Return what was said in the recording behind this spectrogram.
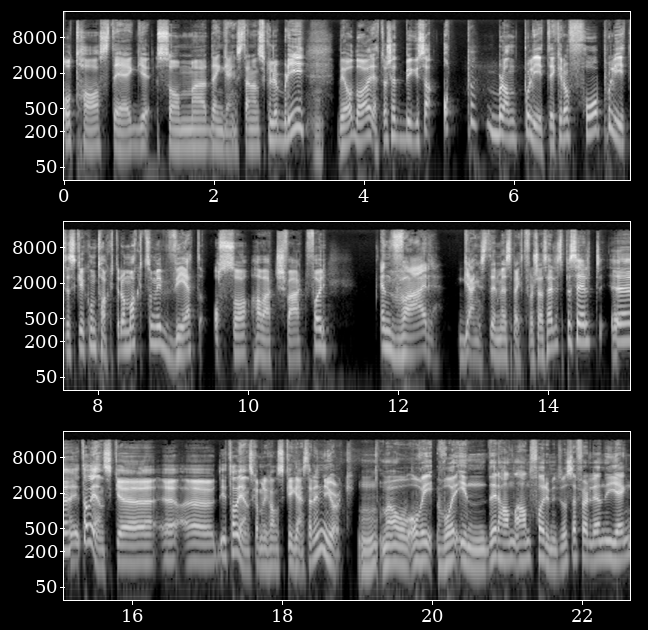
å ta steg som eh, den gangsteren han skulle bli, ved å da rett og slett bygge seg opp blant politikere og få politiske kontakter og makt, som vi vet også har vært svært for enhver gangster med respekt for seg selv, spesielt eh, italienske, eh, eh, de italiensk-amerikanske gangsterne i New York. Mm, men, og, og vi, vår inder han, han formet jo selvfølgelig en gjeng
